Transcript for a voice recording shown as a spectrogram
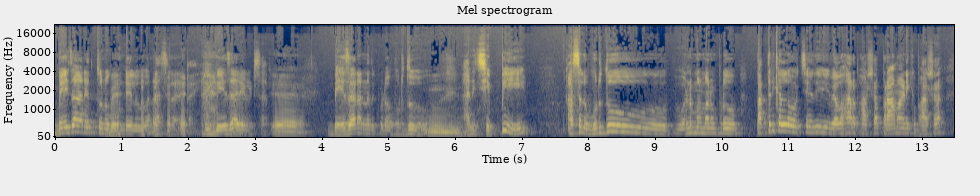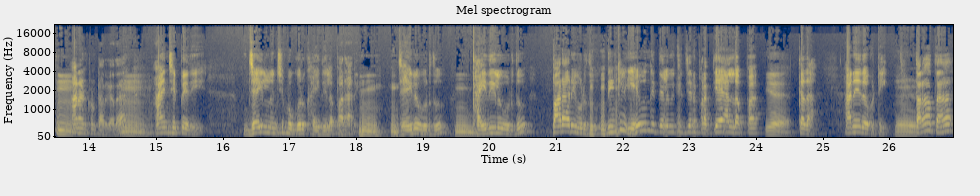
బేజారెత్తును గుండెలు అని రాశారట ఈ బేజార్ ఏమిటి సార్. బేజార్ అన్నది కూడా ఉర్దూ. అని చెప్పి అసలు ఉర్దూ అంటే మనం ఇప్పుడు పత్రికల్లో వచ్చేది వ్యవహార భాష ప్రామాణిక భాష అని అంటుంటారు కదా. ఆయన చెప్పేది జైలు నుంచి ముగ్గురు ఖైదీల పరారి. జైలు ఉర్దూ ఖైదీలు ఉర్దూ పరారి ఉర్దూ. దీంట్లో ఏముంది తెలుగు చిన్న ప్రత్యయాలు తప్ప. కదా? అనేది ఒకటి. తర్వాత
